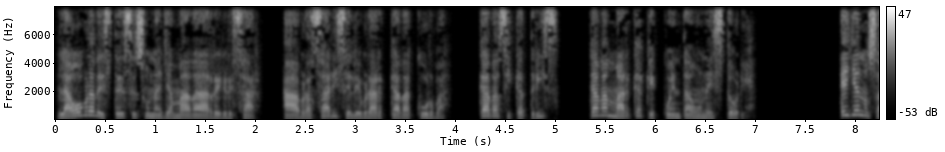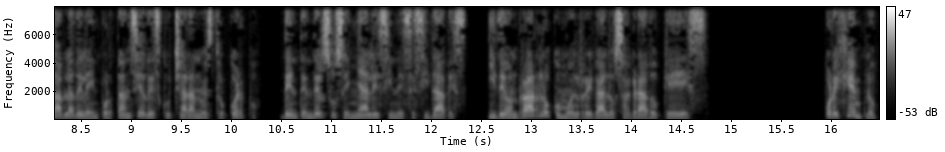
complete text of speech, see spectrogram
La obra de Estés es una llamada a regresar, a abrazar y celebrar cada curva, cada cicatriz, cada marca que cuenta una historia. Ella nos habla de la importancia de escuchar a nuestro cuerpo, de entender sus señales y necesidades, y de honrarlo como el regalo sagrado que es. Por ejemplo,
